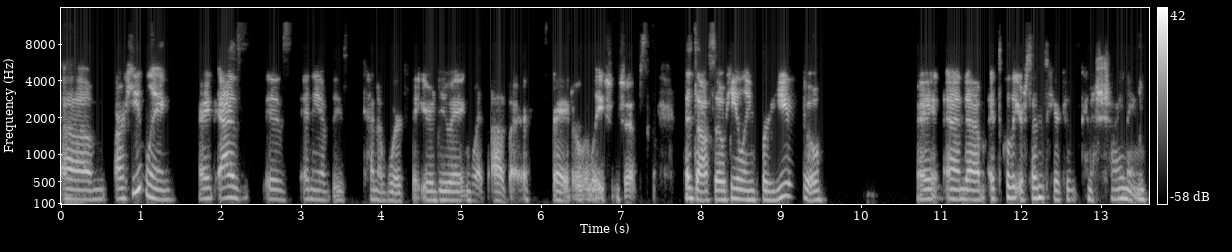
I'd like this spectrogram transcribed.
Yeah. um are healing, right? As is any of these kind of work that you're doing with other, right? Or relationships. It's also healing for you, right? And um it's cool that your sun's here because it's kind of shining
